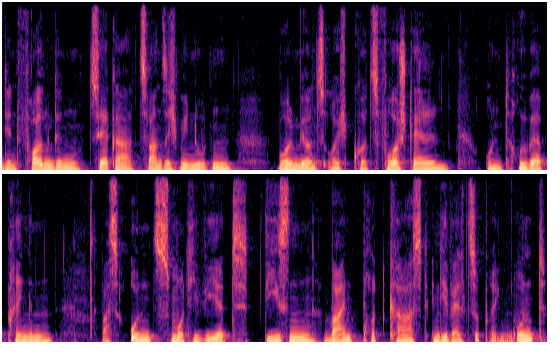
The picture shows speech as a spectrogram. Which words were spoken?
In den folgenden circa 20 Minuten wollen wir uns euch kurz vorstellen und rüberbringen, was uns motiviert, diesen Wein-Podcast in die Welt zu bringen. Und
